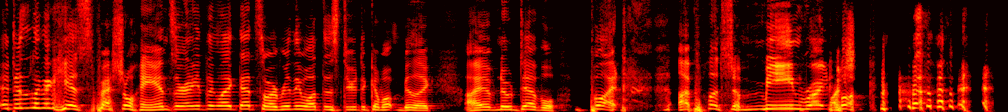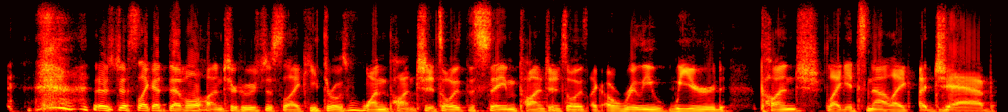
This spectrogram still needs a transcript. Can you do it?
it doesn't look like he has special hands or anything like that. So I really want this dude to come up and be like, "I have no devil, but I punched a mean right Punch- hook." there's just like a devil hunter who's just like he throws one punch. It's always the same punch, it's always like a really weird punch. Like it's not like a jab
